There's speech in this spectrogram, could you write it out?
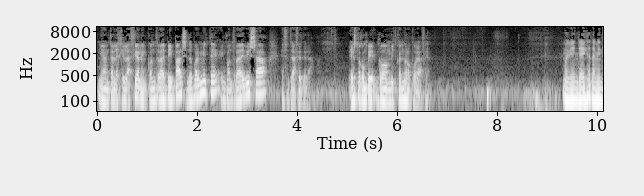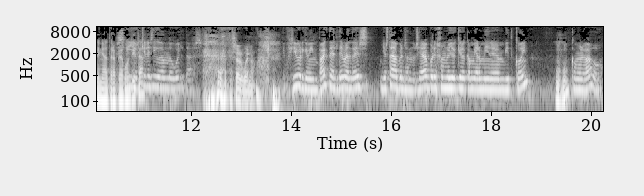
mediante legislación en contra de PayPal, si te permite, en contra de Visa, etcétera, etcétera. Esto con, con Bitcoin no lo puede hacer. Muy bien, Yaisa también tenía otra preguntita. Sí, yo es que le sigo dando vueltas. Eso es bueno. Pues sí, porque me impacta el tema. Entonces, yo estaba pensando, si ahora, por ejemplo, yo quiero cambiar mi dinero en Bitcoin. ¿cómo lo hago?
